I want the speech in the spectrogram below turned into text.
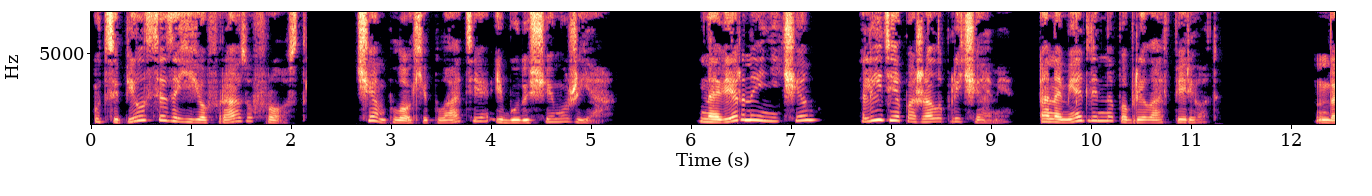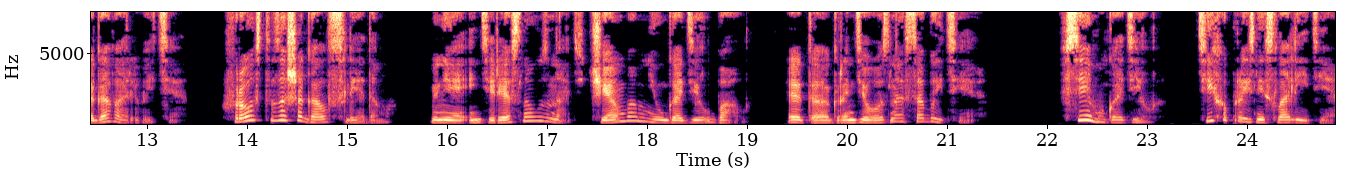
Уцепился за ее фразу Фрост. «Чем плохи платья и будущие мужья?» «Наверное, ничем». Лидия пожала плечами. Она медленно побрела вперед. Договаривайте. Фрост зашагал следом. Мне интересно узнать, чем вам не угодил бал. Это грандиозное событие. Всем угодил, тихо произнесла Лидия.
